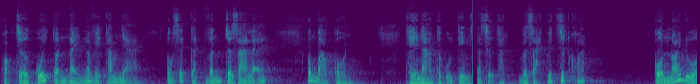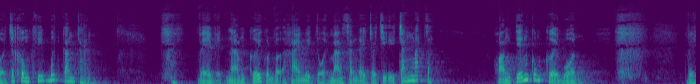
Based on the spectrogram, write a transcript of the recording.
hoặc chờ cuối tuần này nó về thăm nhà, ông sẽ cật vấn cho ra lẽ. Ông bảo Cồn, thế nào tôi cũng tìm ra sự thật và giải quyết dứt khoát. Cồn nói đùa cho không khí bớt căng thẳng. Về Việt Nam cưới con vợ 20 tuổi mang sang đây cho chị trắng mắt ra. Hoàng Tiến cũng cười buồn. Về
